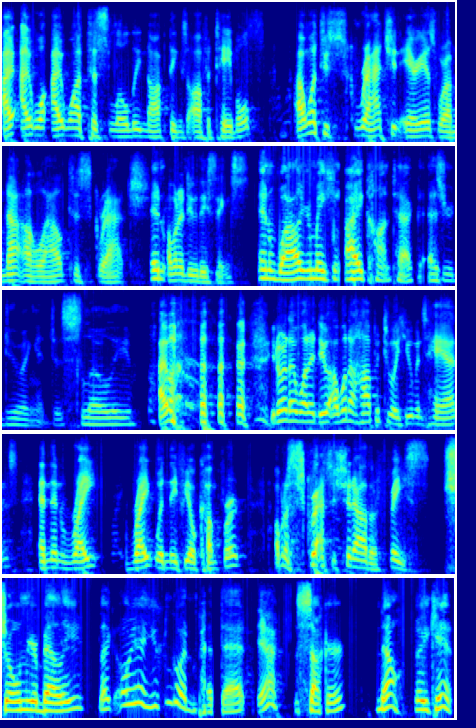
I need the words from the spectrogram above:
I I, wa- I want to slowly knock things off of tables. I want to scratch in areas where I'm not allowed to scratch. And- I want to do these things. And while you're making eye contact as you're doing it, just slowly. I, you know what I want to do? I want to hop into a human's hands and then right right when they feel comfort, I want to scratch the shit out of their face. Show them your belly. Like, oh yeah, you can go ahead and pet that. Yeah. Sucker. No, no, you can't.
